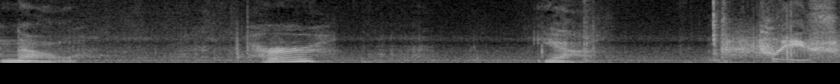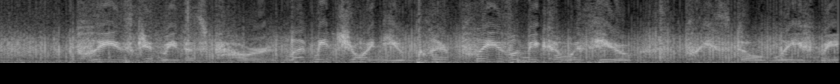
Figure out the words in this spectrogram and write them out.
No. Her? Yeah. Please, please give me this power. Let me join you. Claire, please let me come with you. Please don't leave me.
